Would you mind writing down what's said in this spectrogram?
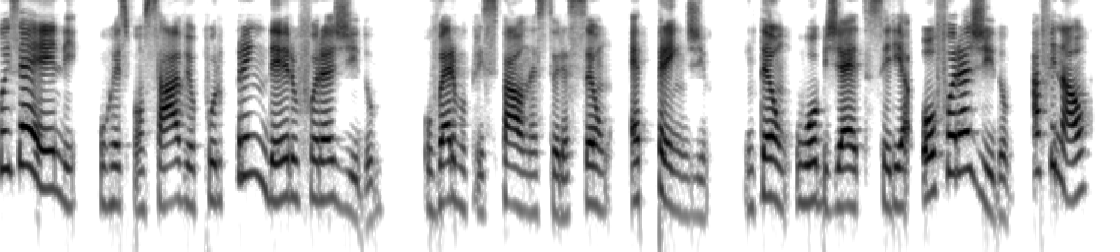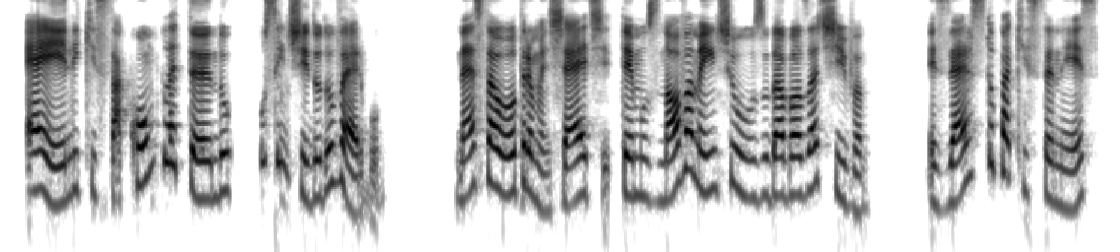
pois é ele o responsável por prender o foragido. O verbo principal nesta oração é prende, então o objeto seria o foragido, afinal, é ele que está completando o sentido do verbo. Nesta outra manchete, temos novamente o uso da voz ativa. Exército paquistanês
